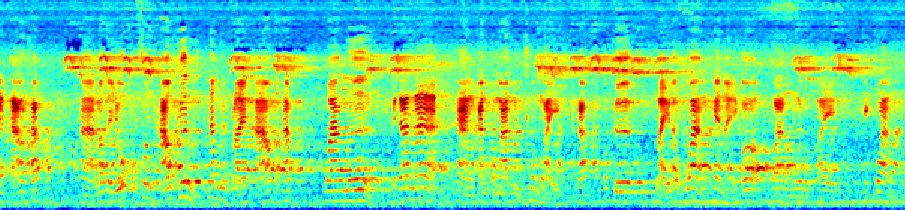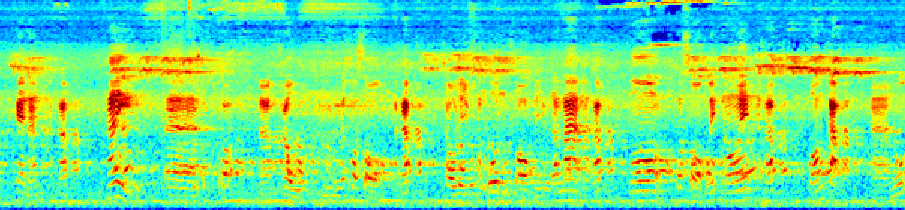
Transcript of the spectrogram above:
ายเท้านะครับเราจะยกส้นเท้าขึ้นนั่งด้วยปลายเท้านะครับ วางมือไปด้านหน้าห่างกันประมาณหนึ่งช่วงไหล่นะครับ ก็คือไหล่เรากว้างแค่ไหนก็วางมือลงไปให้กว้างแค่นั้นนะครับ ให้เข้ออ่าเข่าอยู่เหนือข้อศอกนะครับ เข่าจะอยู่ข้างบนศอกจะอยู่ด้านล่างนะครับ งอข้อศอกเล็กน้อยนะครับ พร้อมกับโน้ม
